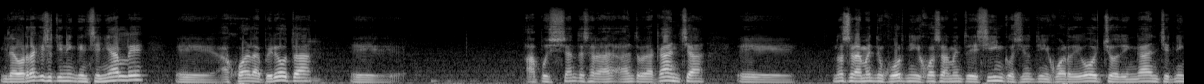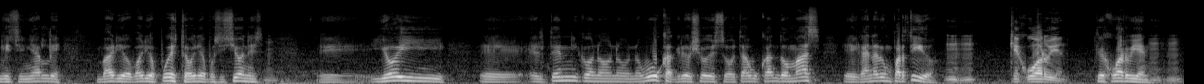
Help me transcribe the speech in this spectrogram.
Y la verdad que ellos tienen que enseñarle eh, a jugar a la pelota, eh, a posicionarse adentro de la cancha. No solamente un jugador tiene que jugar solamente de 5, sino tiene que jugar de 8, de enganche, tiene que enseñarle varios, varios puestos, varias posiciones. y hoy el técnico no, no, no, busca, creo yo, eso, está buscando más ganar un partido. Que jugar bien. Que jugar bien.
